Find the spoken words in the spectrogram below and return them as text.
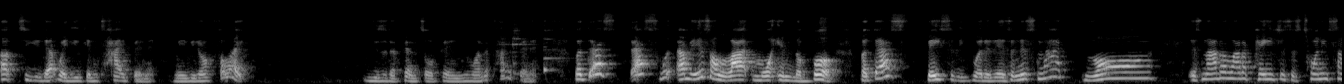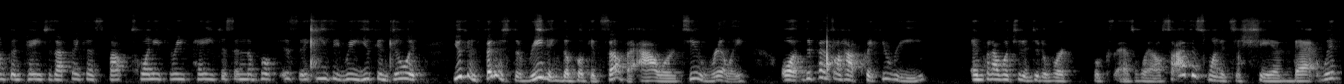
Up to you. That way you can type in it. Maybe you don't feel like using a pencil or pen, you want to type in it. But that's that's what I mean, it's a lot more in the book, but that's basically what it is. And it's not long, it's not a lot of pages, it's 20 something pages. I think it's about 23 pages in the book. It's an easy read. You can do it, you can finish the reading the book itself an hour or two, really, or it depends on how quick you read. And but I want you to do the workbooks as well. So I just wanted to share that with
